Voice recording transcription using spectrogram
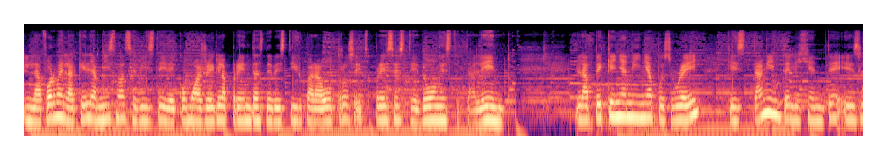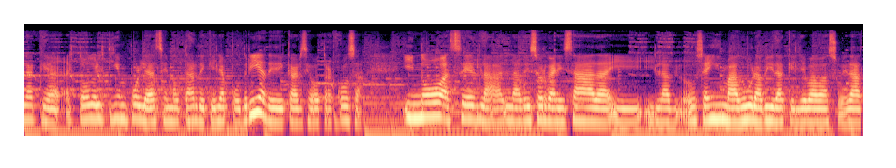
en la forma en la que ella misma se viste y de cómo arregla prendas de vestir para otros, expresa este don, este talento. La pequeña niña, pues Ray, que es tan inteligente, es la que todo el tiempo le hace notar de que ella podría dedicarse a otra cosa y no hacer la, desorganizada y, la o sea, inmadura vida que llevaba a su edad.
